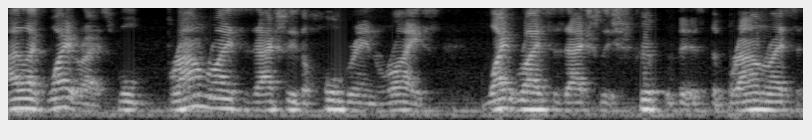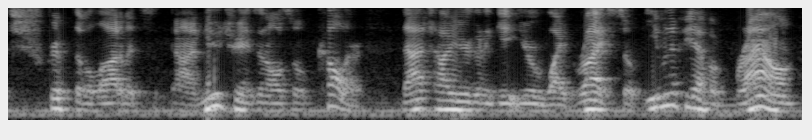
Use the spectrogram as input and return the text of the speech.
I like white rice. Well, brown rice is actually the whole grain rice. White rice is actually stripped, is the brown rice that's stripped of a lot of its uh, nutrients and also color. That's how you're going to get your white rice. So even if you have a brown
